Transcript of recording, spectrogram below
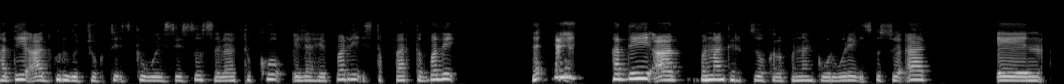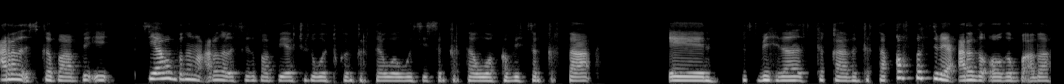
haddii aad guriga joogto iska weysayso salaad tuko ilaahay bari istikfaarta badi haddii aad banaanka rabtid oo kale banaanka warwareeg iska soo aad carada iska baabi'i siyaabo badan oo carada la iskaga baabi'iyaa jirto waa tukan kartaa waa weysaysan kartaa waa qabiisan kartaa tasbiixdaada iska qaadan kartaa qofba sibay carada ooga ba'daa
